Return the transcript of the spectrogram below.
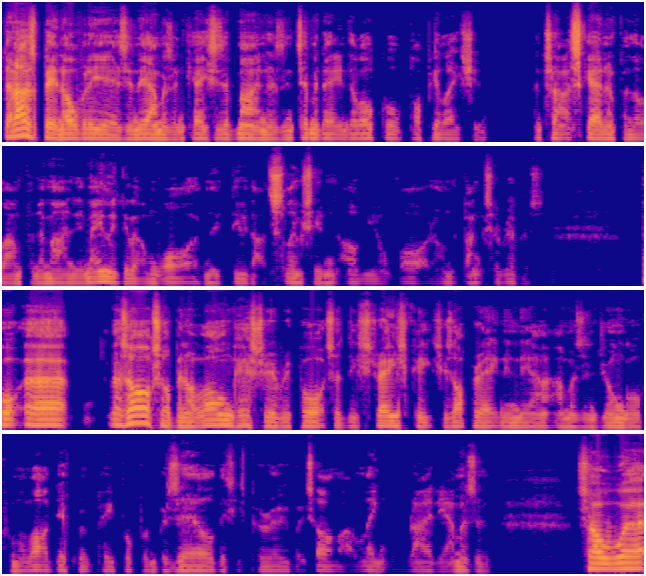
there has been over the years in the Amazon cases of miners intimidating the local population and trying to scare them from the land from the mine. They mainly do it on water, and they do that sluicing of you know water on the banks of rivers. But uh, there's also been a long history of reports of these strange creatures operating in the Amazon jungle from a lot of different people from Brazil. This is Peru, but it's all that linked via the Amazon. So uh,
